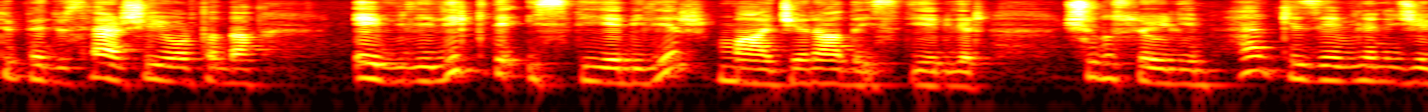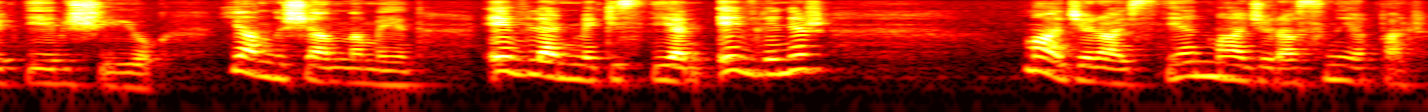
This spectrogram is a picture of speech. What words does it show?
Düpedüz her şey ortada. Evlilik de isteyebilir macera da isteyebilir şunu söyleyeyim herkes evlenecek diye bir şey yok. Yanlış anlamayın. Evlenmek isteyen evlenir macera isteyen macerasını yapar.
